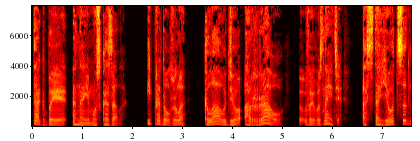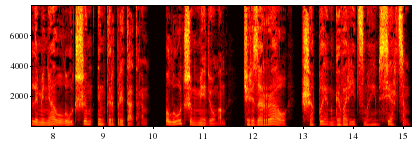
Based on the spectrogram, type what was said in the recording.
Так бы она ему сказала. И продолжила. «Клаудио Аррау, вы его знаете, остается для меня лучшим интерпретатором, лучшим медиумом. Через Аррау Шопен говорит с моим сердцем.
